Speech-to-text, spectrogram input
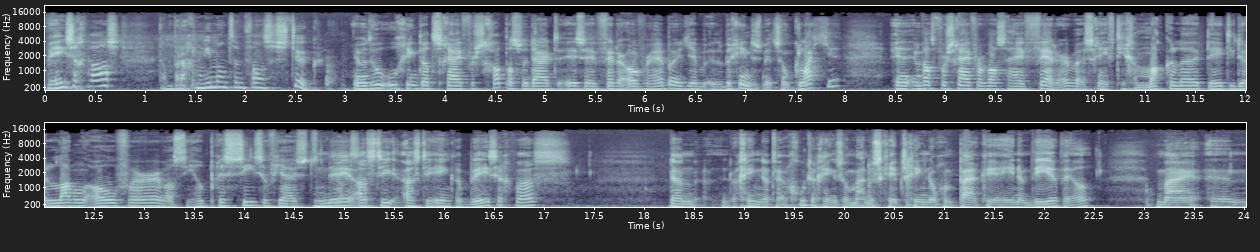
bezig was, dan bracht niemand hem van zijn stuk. Ja, want hoe, hoe ging dat schrijverschap, als we daar het eens even verder over hebben? Je, het begint dus met zo'n kladje. En, en wat voor schrijver was hij verder? Schreef hij gemakkelijk? Deed hij er lang over? Was hij heel precies of juist... Nee, wat- als die, als die één keer bezig was, dan ging dat wel goed. Dan ging zo'n manuscript ging nog een paar keer heen en weer wel. Maar ehm,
